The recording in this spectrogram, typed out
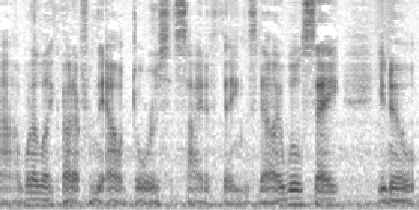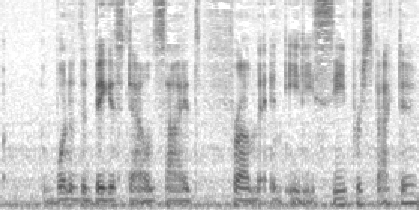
uh, what I like about it from the outdoors side of things. Now, I will say, you know, one of the biggest downsides from an EDC perspective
